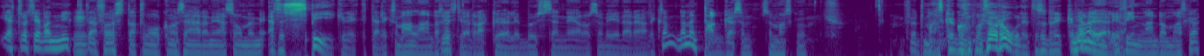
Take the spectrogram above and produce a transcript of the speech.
jag tror att jag var nykter Mm. första två konserterna jag såg med mig. Alltså spiknykter liksom. Alla andra Just satt ju och drack öl i bussen ner och så vidare. Liksom, nej men tagga som, som man skulle... För att man ska gå på något roligt och så dricker man Ja, ja, öl i ja. Finland om man ska...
